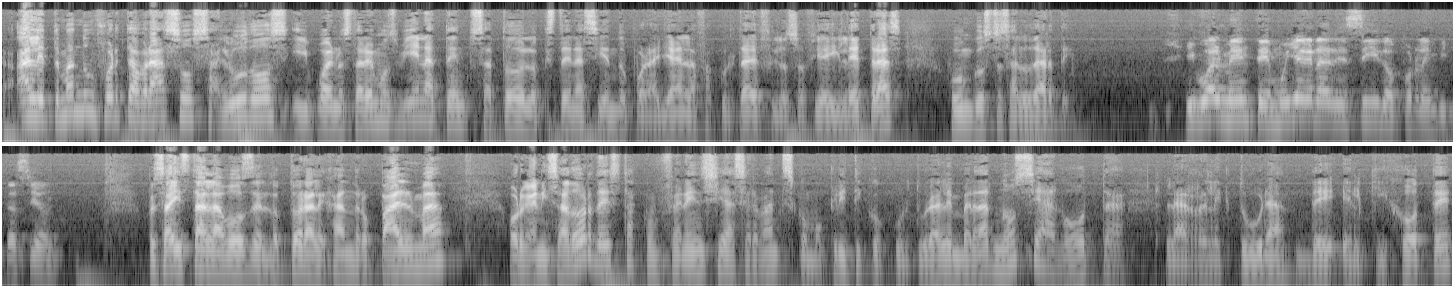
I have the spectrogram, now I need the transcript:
Ale, te mando un fuerte abrazo, saludos y bueno, estaremos bien atentos a todo lo que estén haciendo por allá en la Facultad de Filosofía y Letras. Fue un gusto saludarte. Igualmente, muy agradecido por la invitación. Pues ahí está la voz del doctor Alejandro Palma, organizador de esta conferencia Cervantes como crítico cultural. En verdad no se agota la relectura de El Quijote.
